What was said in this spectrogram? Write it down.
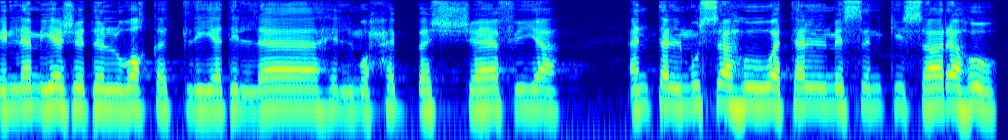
إن لم يجد الوقت ليد الله المحبة الشافية. أن تلمسه وتلمس انكساره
